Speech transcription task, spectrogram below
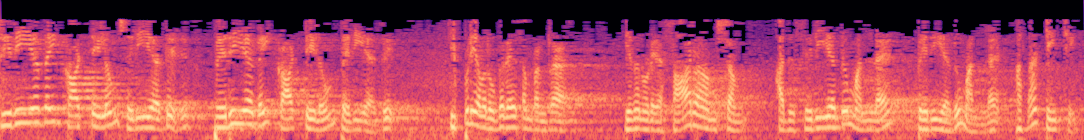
சிறியதை காட்டிலும் சிறியது பெரியதை காட்டிலும் பெரியது. இப்படி அவர் உபதேசம் பண்றார். இதனுடைய சாராம்சம் அது சிறியதும் அல்ல பெரியதும் அல்ல. அதான் டீச்சிங்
